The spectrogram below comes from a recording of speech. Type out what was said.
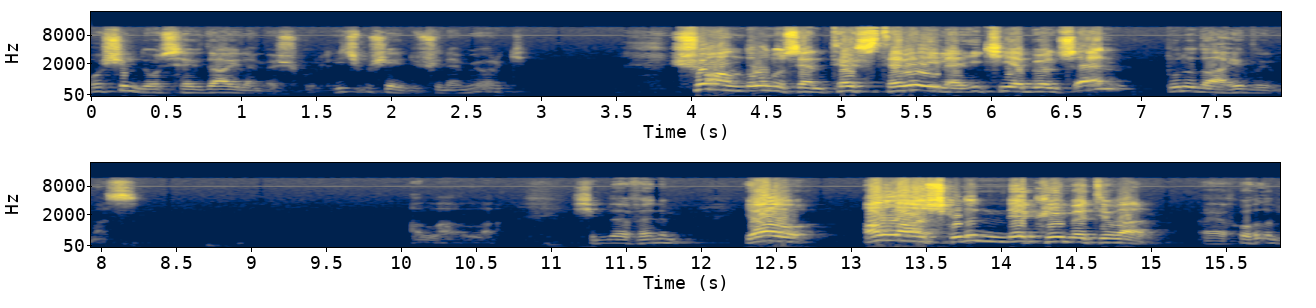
O şimdi o sevda ile meşgul. Hiçbir şey düşünemiyor ki. Şu anda onu sen testere ile ikiye bölsen bunu dahi duymaz. Allah Allah. Şimdi efendim ya Allah aşkının ne kıymeti var? E, oğlum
